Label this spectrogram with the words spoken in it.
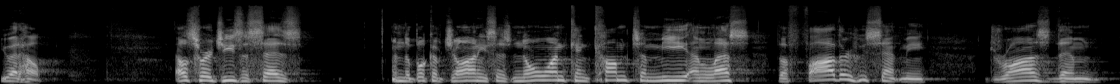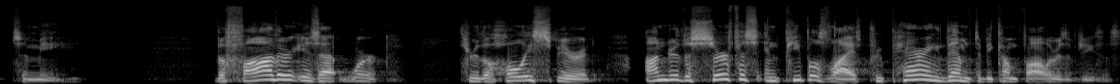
You had help. Elsewhere, Jesus says in the book of John, he says, No one can come to me unless the Father who sent me draws them to me. The Father is at work through the Holy Spirit under the surface in people's lives, preparing them to become followers of Jesus.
